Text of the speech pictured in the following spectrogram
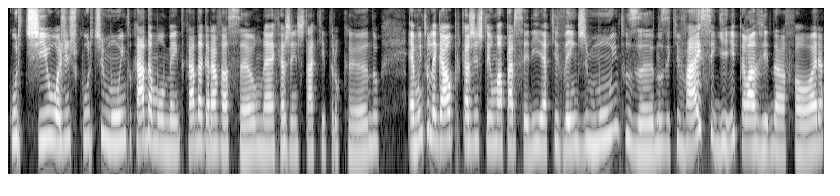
curtiu, a gente curte muito cada momento, cada gravação, né, que a gente está aqui trocando. É muito legal porque a gente tem uma parceria que vem de muitos anos e que vai seguir pela vida fora,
